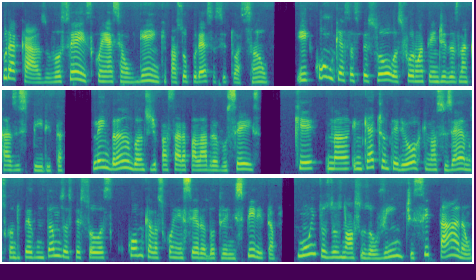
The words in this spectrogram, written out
por acaso vocês conhecem alguém que passou por essa situação? E como que essas pessoas foram atendidas na casa espírita? Lembrando, antes de passar a palavra a vocês, que na enquete anterior que nós fizemos, quando perguntamos às pessoas como que elas conheceram a doutrina espírita, muitos dos nossos ouvintes citaram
